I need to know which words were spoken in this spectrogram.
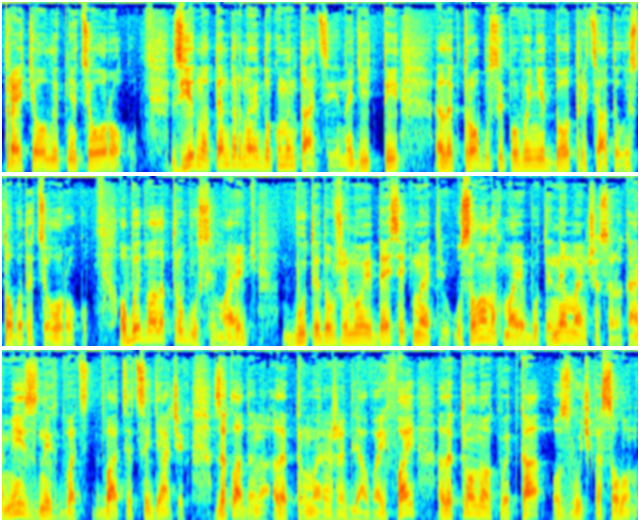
3 липня цього року. Згідно тендерної документації, надійти електробуси повинні до 30 листопада цього року. Обидва електробуси мають бути довжиною 10 метрів. У салонах має бути не менше 40 місць, з них 20 20 сидячих. Закладена електромережа для Wi-Fi, електронного квитка, озвучка салону.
